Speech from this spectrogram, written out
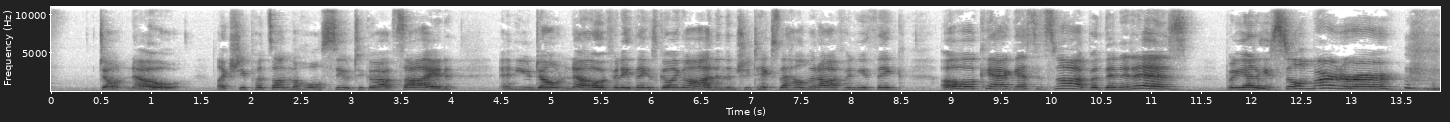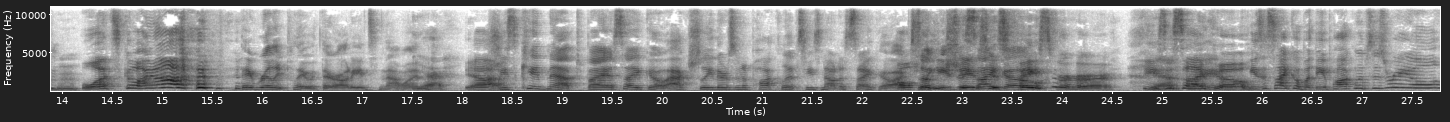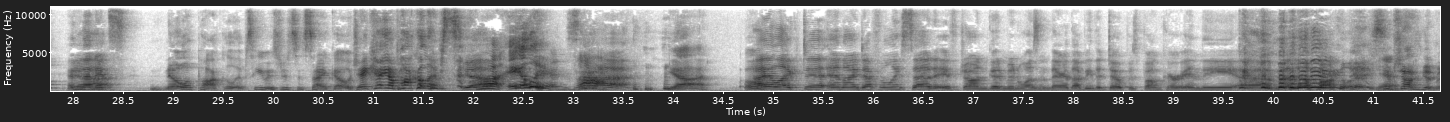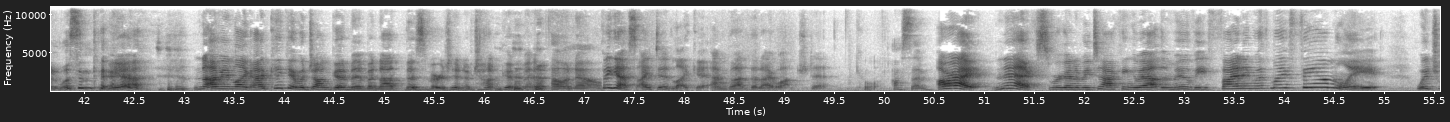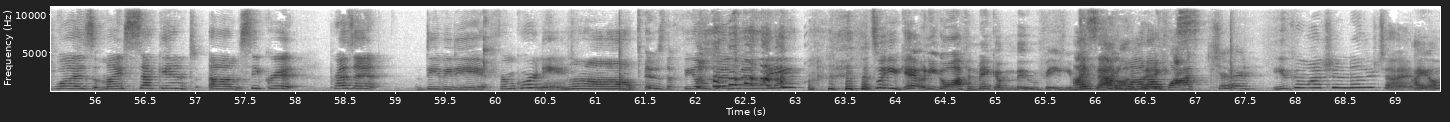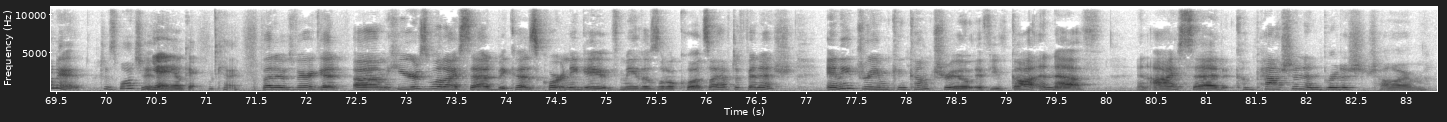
don't know. Like, she puts on the whole suit to go outside, and you don't know if anything's going on. And then she takes the helmet off, and you think, oh, okay, I guess it's not. But then it is. But yet he's still a murderer. Mm-hmm. What's going on? They really play with their audience in that one. Yeah. yeah. She's kidnapped by a psycho. Actually, there's an apocalypse. He's not a psycho. Actually, also, he he's shaves a his face for her. He's Yeah. a psycho. He's a psycho, but the apocalypse is real. And then it's no apocalypse. He was just a psycho. J.K. Apocalypse. yeah. Ah, aliens! ah. Yeah. yeah. Oh. I liked it, and I definitely said if John Goodman wasn't there, that'd be the dopest bunker in the um, apocalypse. Yeah. If John Goodman wasn't there. Yeah. No, I mean, like, I'd kick it with John Goodman, but not this version of John Goodman. Oh no. but yes, I did like it. I'm glad that I watched it. Cool. Awesome. All right, next we're going to be talking about the movie Fighting with My Family, which was my second um, secret present DVD from Courtney. No. It was the feel good movie. That's what you get when you go off and make a movie. You I, miss out I on want things. to watch it. You can watch it another time. I own it. Just watch it. Yay, okay. Okay. but it was very good. Um, here's what I said because Courtney gave me those little quotes I have to finish. Any dream can come true if you've got enough. And I said compassion and British charm.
